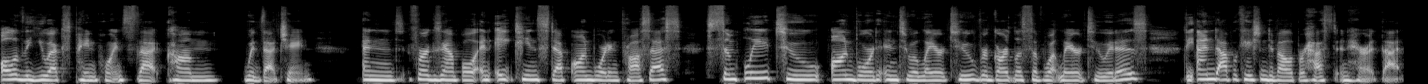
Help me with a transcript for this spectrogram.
all of the UX pain points that come with that chain and for example, an 18 step onboarding process simply to onboard into a layer two, regardless of what layer two it is, the end application developer has to inherit that.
